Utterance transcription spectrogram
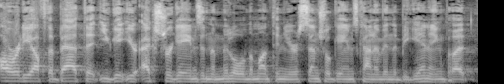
already off the bat that you get your extra games in the middle of the month and your essential games kind of in the beginning. But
